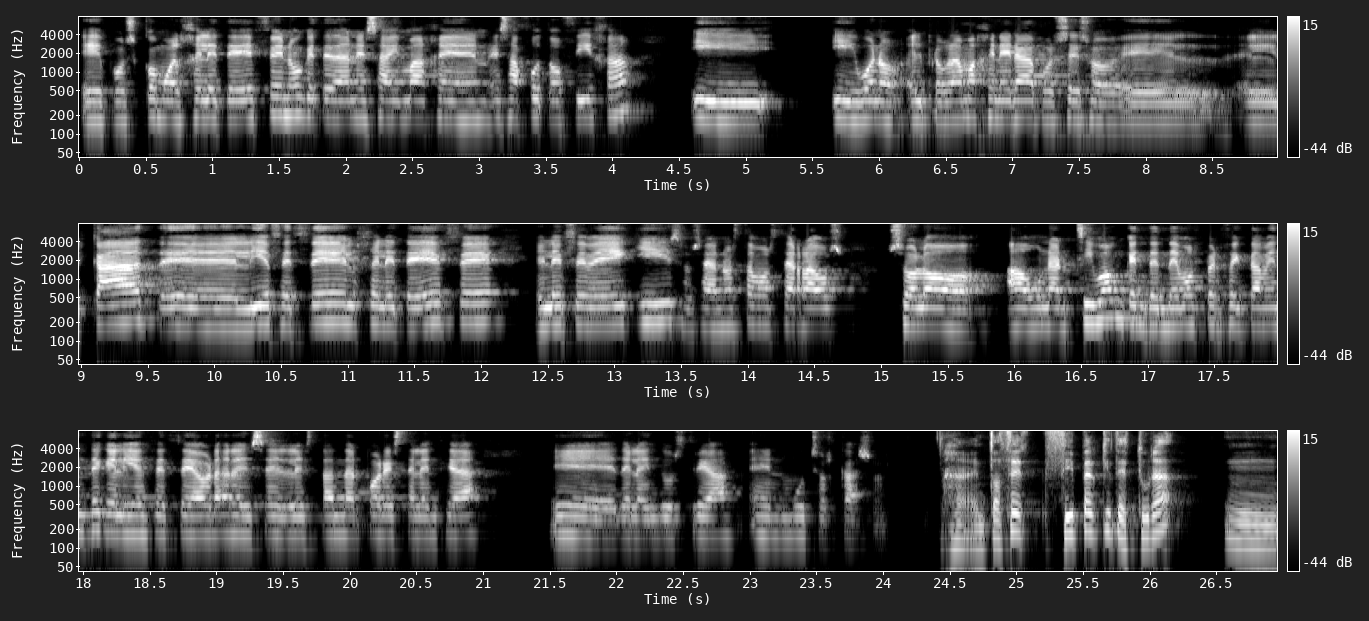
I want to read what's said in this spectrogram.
eh, pues como el GLTF, ¿no? Que te dan esa imagen, esa foto fija y, bueno, el programa genera, pues eso, el, el, CAT, el IFC, el GLTF, el FBX, o sea, no estamos cerrados solo a un archivo, aunque entendemos perfectamente que el IFC ahora es el estándar por excelencia eh, de la industria en muchos casos. Entonces, CIP arquitectura mm,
